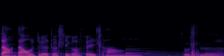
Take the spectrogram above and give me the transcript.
但但我觉得这是一个非常，就是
